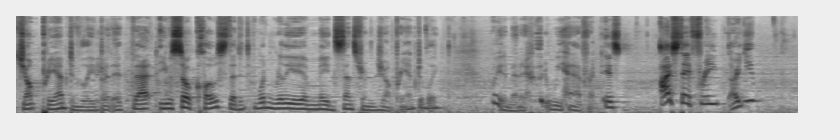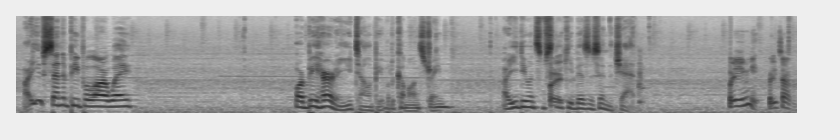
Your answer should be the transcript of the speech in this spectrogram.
jump preemptively, but at that he was so close that it wouldn't really have made sense for him to jump preemptively. Wait a minute, who do we have? Right? Is I stay free? Are you are you sending people our way? Or be heard? Are you telling people to come on stream? Are you doing some sneaky business in the chat? What do you mean? What are you talking?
